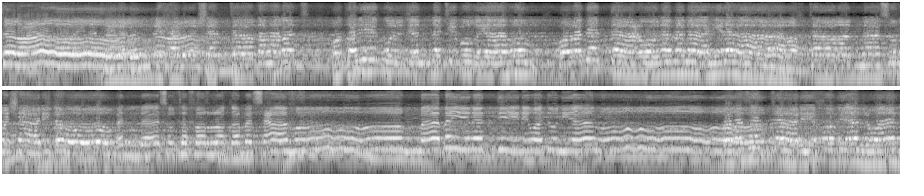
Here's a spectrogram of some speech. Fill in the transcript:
ترعاهم. خلل نحل شتى ظهرت وطريق الجنة بغياهم. ورد الداعون مناهلها واختار الناس مشاردهم الناس تفرق مسعاهم ما بين الدين ودنياهم. برز التاريخ بألوان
